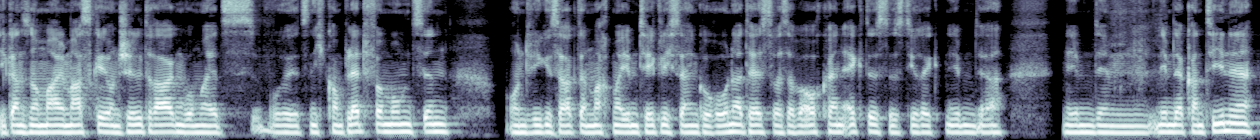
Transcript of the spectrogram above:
die ganz normal Maske und Schild tragen, wo man jetzt, wo wir jetzt nicht komplett vermummt sind. Und wie gesagt, dann macht man eben täglich seinen Corona-Test, was aber auch kein Act ist, das ist direkt neben der, neben dem, neben der Kantine.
